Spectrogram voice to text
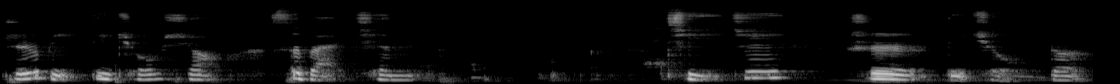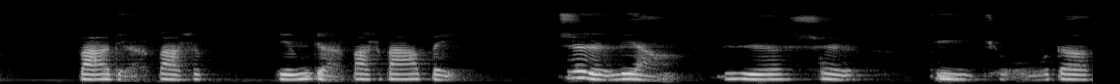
只比地球小四百千米。体积是地球的八点八十零点八十八倍，质量约是地球的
